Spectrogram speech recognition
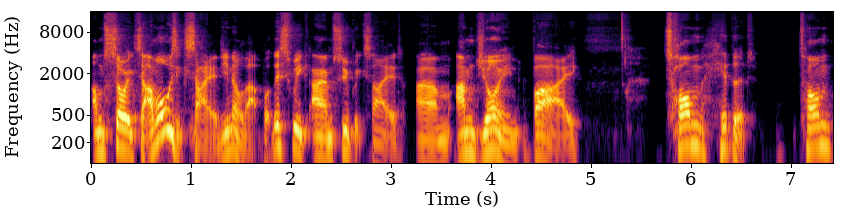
I'm so excited. I'm always excited, you know that. But this week I am super excited. Um, I'm joined by Tom Hibberd. Tom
